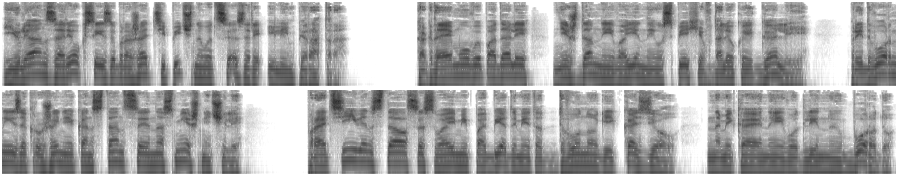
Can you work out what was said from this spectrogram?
Юлиан зарекся изображать типичного цезаря или императора. Когда ему выпадали нежданные военные успехи в далекой Галлии, придворные из окружения Констанция насмешничали, Противен стал со своими победами этот двуногий козел, намекая на его длинную бороду,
